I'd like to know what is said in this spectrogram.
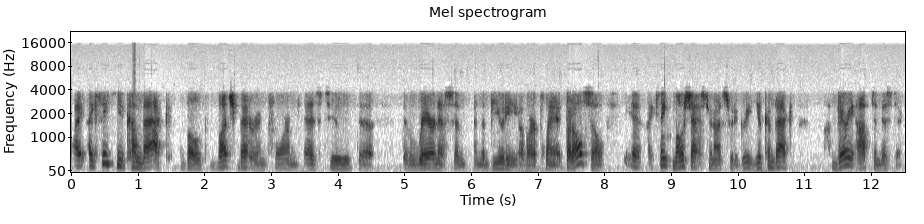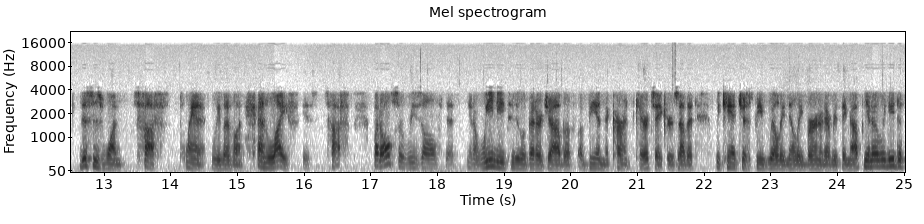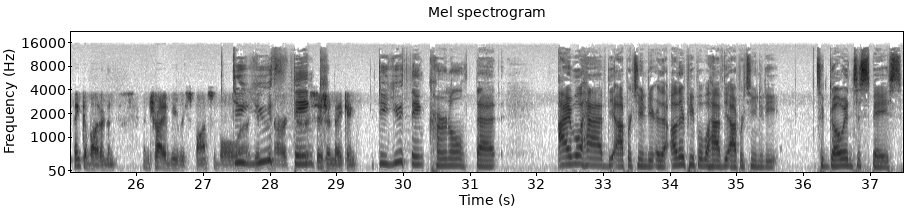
I, I think you come back both much better informed as to the the rareness and, and the beauty of our planet, but also eh, I think most astronauts would agree. You come back very optimistic. This is one tough planet we live on, and life is tough. But also resolve that you know we need to do a better job of, of being the current caretakers of it. We can't just be willy nilly burning everything up. You know we need to think about it and, and try and be responsible Do uh, you in, in our think- decision making. Do you think, Colonel, that I will have the opportunity, or that other people will have the opportunity to go into space,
